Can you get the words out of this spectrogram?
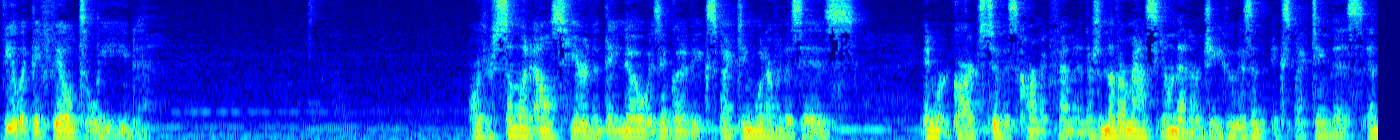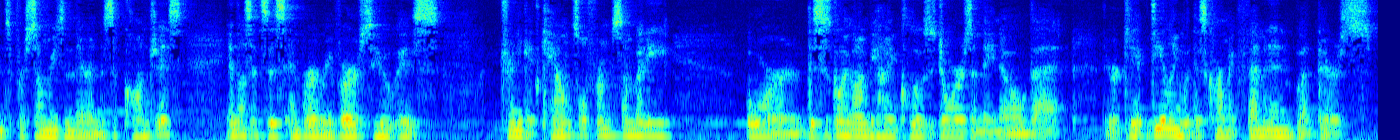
feel like they failed to lead or there's someone else here that they know isn't going to be expecting whatever this is in regards to this karmic feminine. There's another masculine energy who isn't expecting this, and for some reason they're in the subconscious, unless it's this emperor in reverse who is trying to get counsel from somebody, or this is going on behind closed doors and they know that they're de dealing with this karmic feminine, but there's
